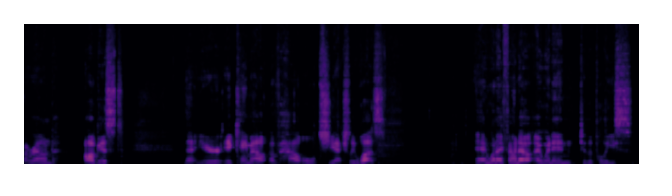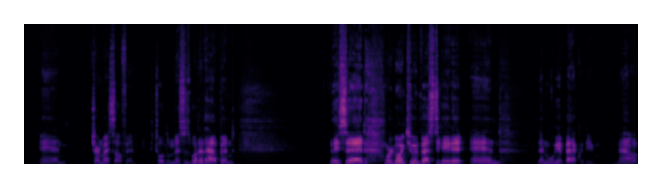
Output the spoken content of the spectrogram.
around August that year. It came out of how old she actually was. And when I found out, I went in to the police and turned myself in. Told them this is what had happened. They said, We're going to investigate it and then we'll get back with you. Now,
